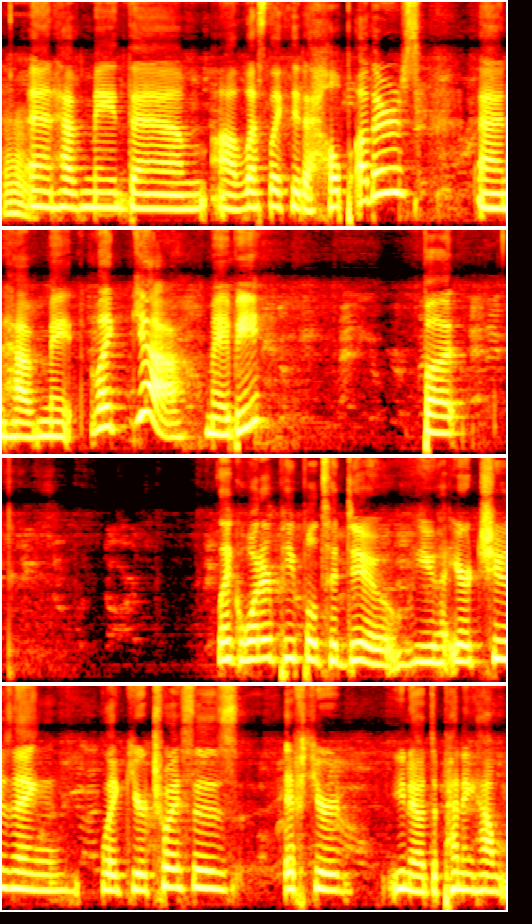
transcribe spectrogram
and have made them uh, less likely to help others and have made, like, yeah, maybe. But, like, what are people to do? You, you're choosing, like, your choices if you're, you know, depending how,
